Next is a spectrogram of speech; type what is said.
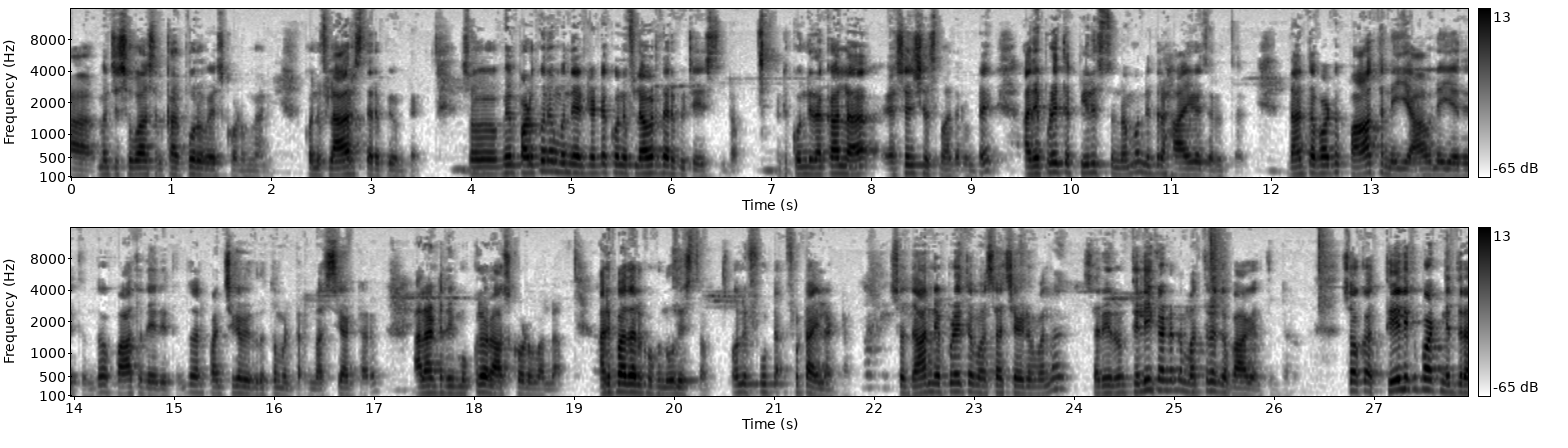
మంచి సువాసన కర్పూరం వేసుకోవడం కానీ కొన్ని ఫ్లవర్స్ థెరపీ ఉంటాయి. సో మేము. పడుకునే ముందు ఏంటంటే కొన్ని ఫ్లవర్ థెరపీ చేయిస్తుంటాం. అంటే కొన్ని రకాల ఎసెన్షియల్స్ మాదిరి ఉంటాయి. అది ఎప్పుడైతే పీలుస్తున్నామో నిద్ర హాయిగా జరుగుతుంది. దాంతోపాటు పాత నెయ్యి ఆవు నెయ్యి ఏదైతే ఉందో పాతది ఏదైతే ఉందో దాన్ని పంచగా విగృతం అంటారు నస్సి అంటారు. అలాంటిది ముక్కులో రాసుకోవడం వల్ల అరిపాదాలకు ఒక నూనె ఇస్తాం. ఓన్లీ ఫుట్ ఫుట్ ఆయిల్ అంటాం. సో దాన్ని ఎప్పుడైతే మసాజ్ చేయడం వల్ల శరీరం తెలియకుండానే మత్తులుగా బాగా వెళ్తుంటారు. సో ఒక తేలికపాటి నిద్ర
